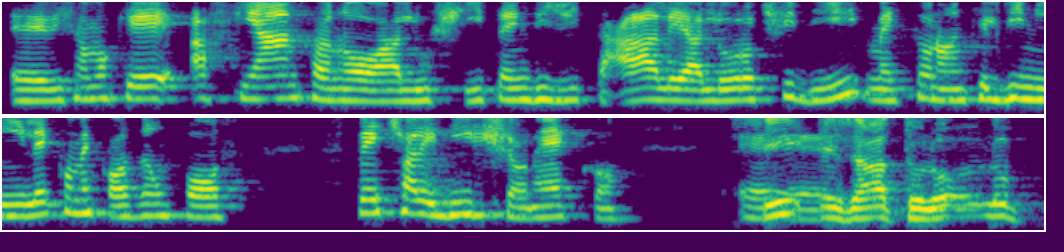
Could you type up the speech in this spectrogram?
eh, diciamo che affiancano all'uscita in digitale, al loro CD, mettono anche il vinile come cosa un po' special edition, ecco. Sì, Eh, esatto, lo- lo-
